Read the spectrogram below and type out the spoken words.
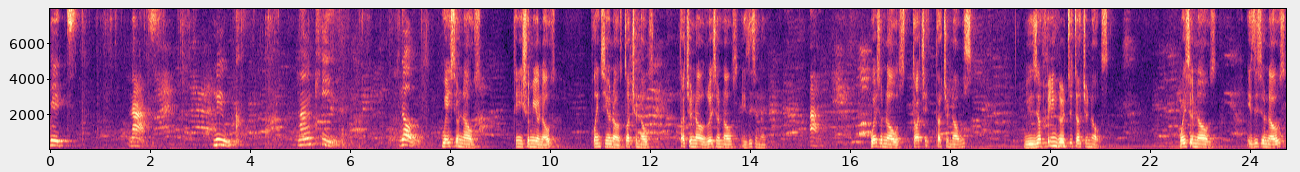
knit, nuts, milk, monkey, no, Where's your nose? Can you show me your nose? Point to your nose. Touch your nose. Touch your nose. Where's your nose? Is this your nose? Where's your nose? Touch it. Touch your nose. Use your finger to touch your nose. Where's your nose? Is this your nose?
